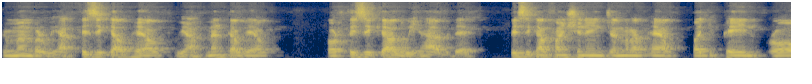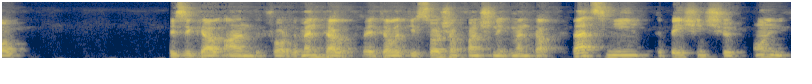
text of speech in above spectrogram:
remember we have physical health, we have mental health. For physical, we have the physical functioning, general health, body pain, role, physical, and for the mental vitality, social functioning, mental. That's means the patient should only,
